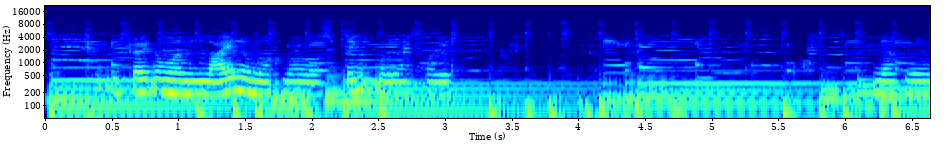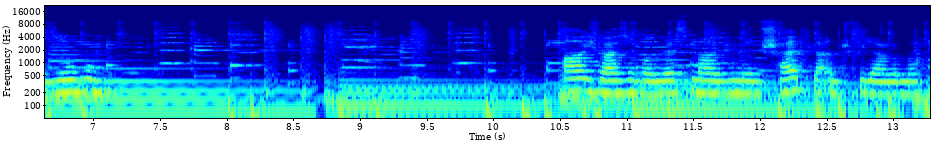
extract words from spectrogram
Ich könnte vielleicht nochmal eine Leine machen, aber was bringt mir das halt? Nachher so rum. Ah, ich weiß noch, beim letzten Mal habe ich mir einen Schallplattenspieler gemacht.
